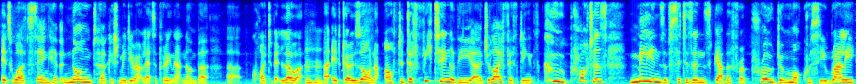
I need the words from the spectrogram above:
It's worth saying here that non Turkish media outlets are putting that number uh, quite a bit lower. Mm-hmm. Uh, it goes on. After defeating the uh, July 15th coup plotters, millions of citizens gather for a pro democracy rally,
